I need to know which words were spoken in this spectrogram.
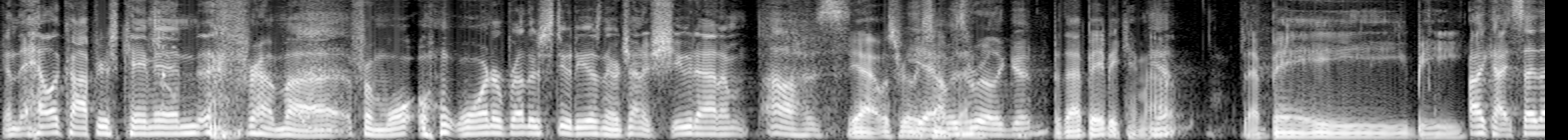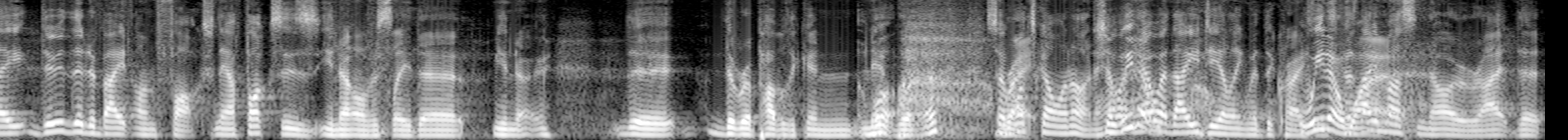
and the helicopters came in from uh, from War- Warner Brothers Studios and they were trying to shoot at him. oh, it was, Yeah, it was really yeah, something. it was really good. But that baby came out. Yeah. That baby. Okay, so they do the debate on Fox. Now, Fox is, you know, obviously the, you know, the the Republican Well, network. So right. what's going on? So how, we how are they dealing with the crazy? We don't Because want- they must know, right? That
